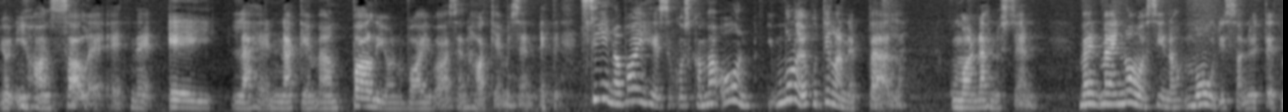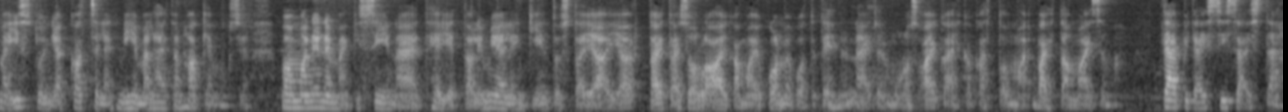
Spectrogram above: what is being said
niin on ihan sale, että ne ei lähde näkemään paljon vaivaa sen hakemisen. Että siinä vaiheessa, koska mä oon, mulla on joku tilanne päällä, kun mä oon nähnyt sen, Mä en, mä en ole siinä moodissa nyt, että mä istun ja katselen, että mihin mä lähetän hakemuksia, vaan mä oon enemmänkin siinä, että hei, että oli mielenkiintoista ja, ja tai taisi olla aika, mä oon jo kolme vuotta tehnyt näitä, niin mulla olisi aika ehkä katsoa, vaihtaa maisemaa. Tämä pitäisi sisäistää.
